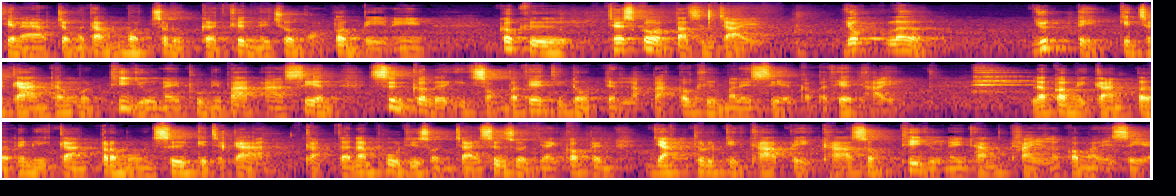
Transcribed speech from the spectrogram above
ที่แล้วจนกระทั่งบทสรุปเกิดขึ้นในช่วงของต้นปีนี้ ก็คือ Tesco ตัดสินใจยกเลิกยุติกิจการทั้งหมดที่อยู่ในภูมิภาคอาเซียน ซึ่งก็เหลืออีก 2 ประเทศที่โดดเด่นหลัก ๆ ก็คือมาเลเซียกับประเทศไทย แล้วก็มีการเปิดให้มีการประมูลซื้อกิจการกับแต่นั้นผู้ที่สนใจ ซึ่งส่วนใหญ่ก็เป็นยักษ์ธุรกิจค้าปลีกค้าส่งที่อยู่ในทั้งไทยแล้วก็มาเลเซีย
